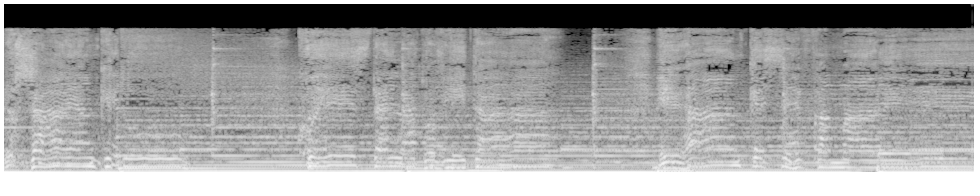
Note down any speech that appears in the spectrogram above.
Lo sai anche tu, questa è la tua vita. E anche se fa male,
